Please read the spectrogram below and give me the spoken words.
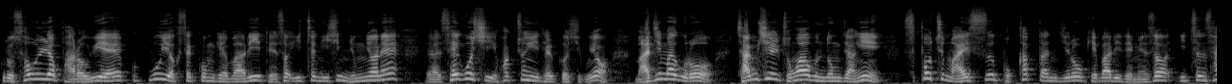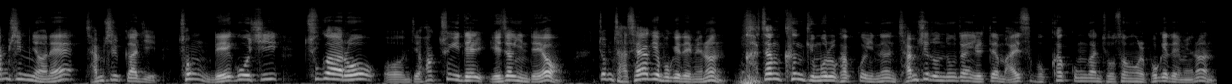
그리고 서울역 바로 위에 북부 역세권 개발이 돼서 2026년에 세 곳이 확충이 될 것이고요. 마지막으로 잠실 종합운동장이 스포츠 마이스 복합단지로 개발이 되면서 2030년에 잠실까지 총 4곳이 추가로 어 이제 확충이 될 예정인데요. 좀 자세하게 보게 되면은 가장 큰 규모를 갖고 있는 잠실 운동장 일대 마이스 복합 공간 조성을 보게 되면은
